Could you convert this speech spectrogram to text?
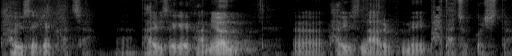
다윗에게 가자. 예, 다윗에게 가면 어, 다윗은 나를 분명히 받아줄 것이다.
